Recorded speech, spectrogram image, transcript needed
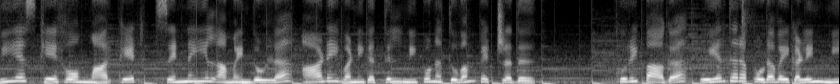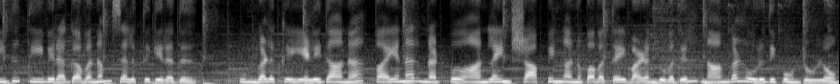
விஎஸ்கே ஹோம் மார்க்கெட் சென்னையில் அமைந்துள்ள ஆடை வணிகத்தில் நிபுணத்துவம் பெற்றது. குறிப்பாக உயர்தர புடவைகளின் மீது தீவிர கவனம் செலுத்துகிறது. உங்களுக்கு எளிதான பயனர் நட்பு ஆன்லைன் ஷாப்பிங் அனுபவத்தை வழங்குவதில் நாங்கள் உறுதி பூண்டுள்ளோம்.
